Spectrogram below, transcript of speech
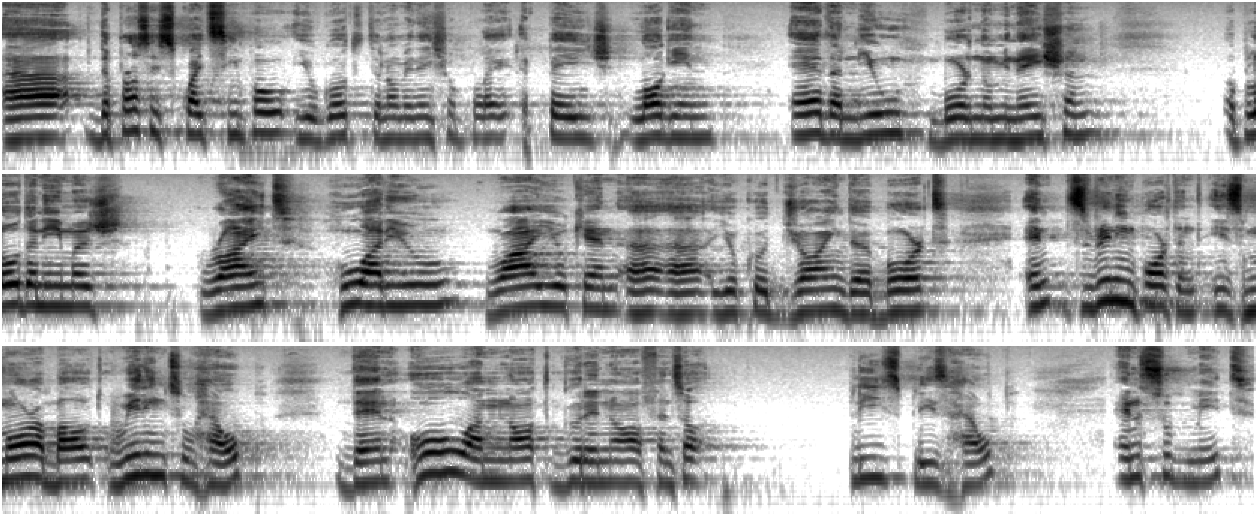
Uh, the process is quite simple. You go to the nomination page, log in, add a new board nomination, upload an image, write who are you, why you, can, uh, uh, you could join the board. And it's really important. It's more about willing to help than, oh, I'm not good enough. And so please, please help and submit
